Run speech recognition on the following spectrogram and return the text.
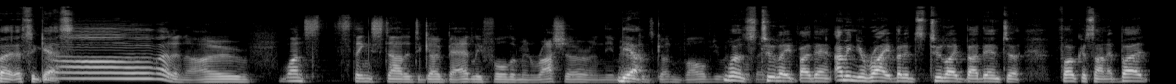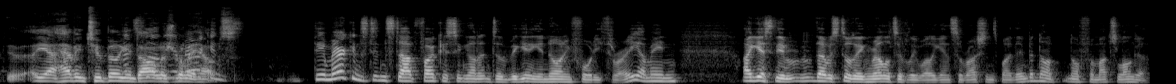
But that's a guess. Oh, I don't know. Once things started to go badly for them in Russia and the Americans got involved, you well, it's too late by then. I mean, you're right, but it's too late by then to focus on it. But uh, yeah, having two billion dollars really Americans- helps. The Americans didn't start focusing on it until the beginning of 1943. I mean, I guess the, they were still doing relatively well against the Russians by then, but not not for much longer.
